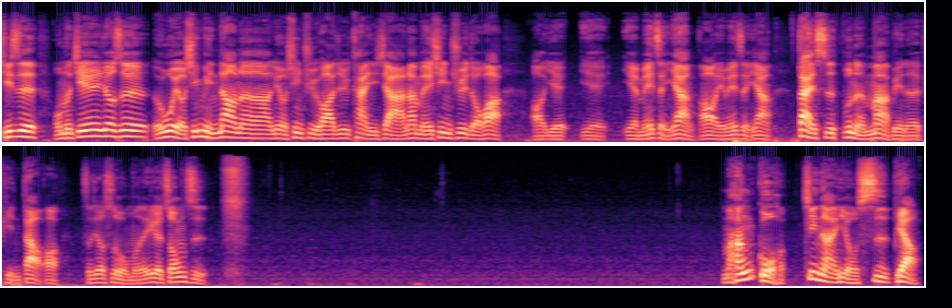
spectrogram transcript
其实我们今天就是，如果有新频道呢，你有兴趣的话就去看一下。那没兴趣的话，哦，也也也没怎样，哦，也没怎样。但是不能骂别人的频道哦，这就是我们的一个宗旨。芒果竟然有四票，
